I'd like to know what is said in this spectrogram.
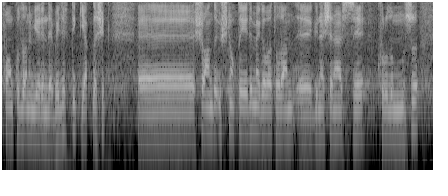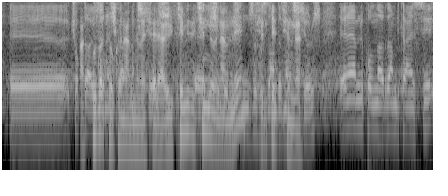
fon kullanım yerinde belirttik. Yaklaşık e, şu anda 3.7 megawatt olan e, güneş enerjisi kurulumumuzu e, çok Bak, daha bu da üzerine çok çıkartmak önemli mesela. Ülkemiz için de yeşil önemli, şirket için de. istiyoruz. En önemli konulardan bir tanesi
